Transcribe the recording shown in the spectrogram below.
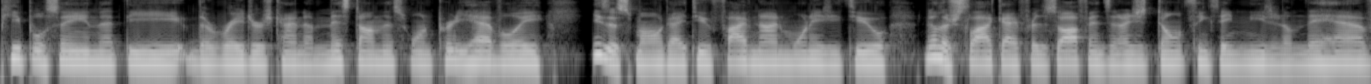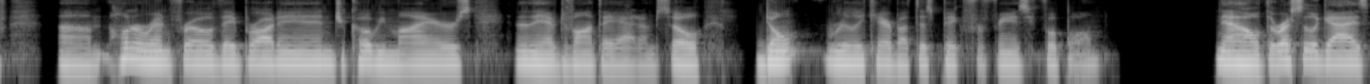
people saying that the the Raiders kind of missed on this one pretty heavily. He's a small guy too, 5'9", 182. Another slot guy for this offense, and I just don't think they needed him. They have um, Hunter Renfrow, they brought in Jakobi Meyers, and then they have Davante Adams. So don't really care about this pick for fantasy football. Now, the rest of the guys,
